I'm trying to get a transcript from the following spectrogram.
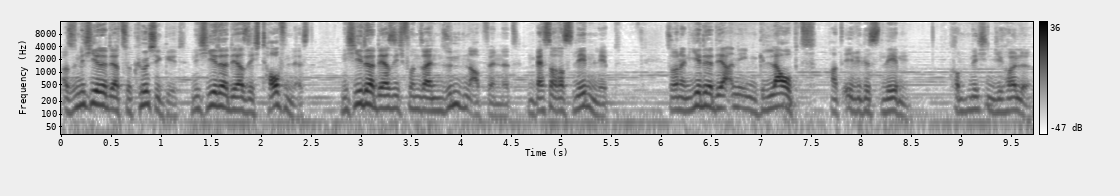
Also nicht jeder, der zur Kirche geht, nicht jeder, der sich taufen lässt, nicht jeder, der sich von seinen Sünden abwendet, ein besseres Leben lebt, sondern jeder, der an ihn glaubt, hat ewiges Leben, kommt nicht in die Hölle.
